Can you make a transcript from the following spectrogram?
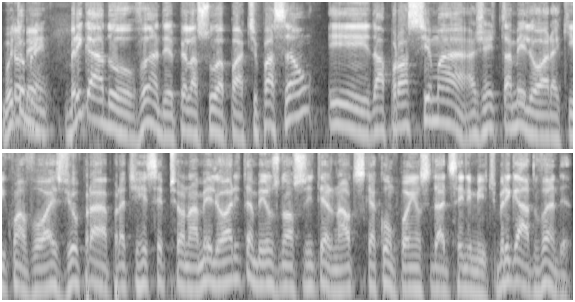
Muito, Muito bem. bem. Obrigado, Vander, pela sua participação e da próxima a gente tá melhor aqui com a voz, viu, para te recepcionar melhor e também os nossos internautas que acompanham Cidade Sem Limite. Obrigado, Vander.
